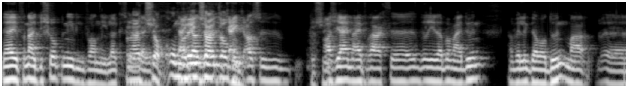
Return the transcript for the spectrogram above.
Nee, vanuit de shop in ieder geval niet. Laat vanuit de shop, onderling zou het al kijk, doen. Als, als jij mij vraagt, uh, wil je dat bij mij doen? Dan wil ik dat wel doen, maar... Uh,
